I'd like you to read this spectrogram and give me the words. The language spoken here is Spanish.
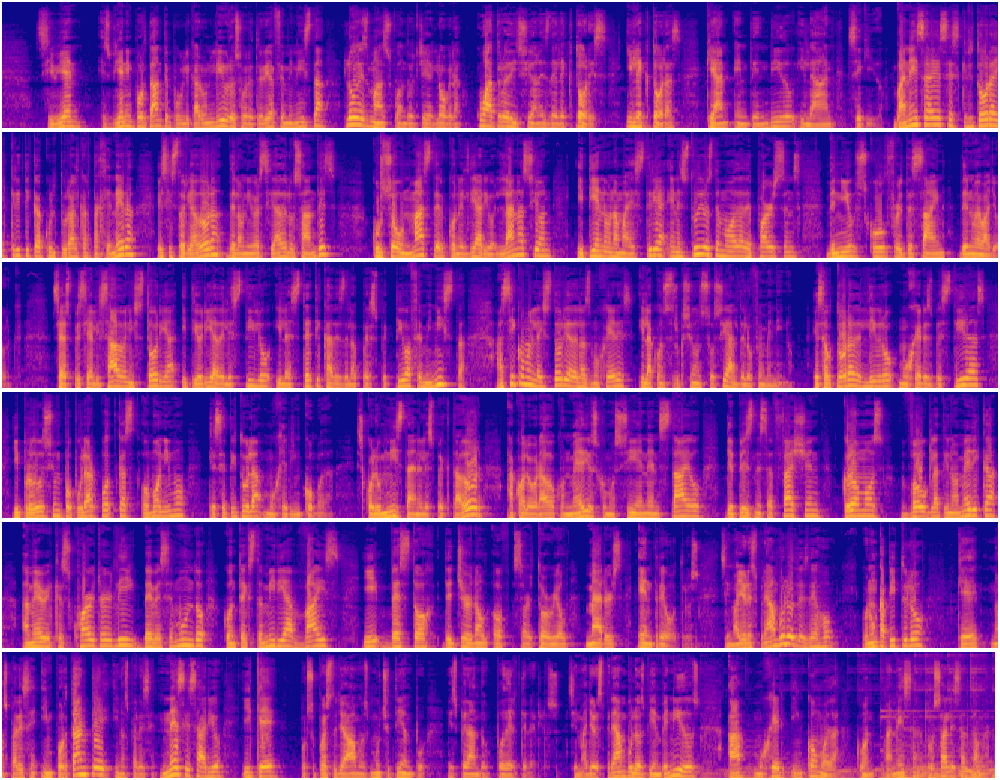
si bien es bien importante publicar un libro sobre teoría feminista, lo es más cuando logra cuatro ediciones de lectores y lectoras que han entendido y la han seguido. Vanessa es escritora y crítica cultural cartagenera, es historiadora de la Universidad de los Andes, cursó un máster con el diario La Nación y tiene una maestría en estudios de moda de Parsons, The New School for Design de Nueva York. Se ha especializado en historia y teoría del estilo y la estética desde la perspectiva feminista, así como en la historia de las mujeres y la construcción social de lo femenino. Es autora del libro Mujeres Vestidas, y produce un popular podcast homónimo que se titula Mujer Incómoda. Es columnista en El Espectador, ha colaborado con medios como CNN Style, The Business of Fashion, Cromos, Vogue Latinoamérica, America's Quarterly, BBC Mundo, Contexto Media, Vice y Vestog, The Journal of Sartorial Matters, entre otros. Sin mayores preámbulos, les dejo con un capítulo que nos parece importante y nos parece necesario y que, por supuesto, llevamos mucho tiempo esperando poder tenerlos. Sin mayores preámbulos, bienvenidos a Mujer Incómoda con Vanessa Rosales Altamar.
